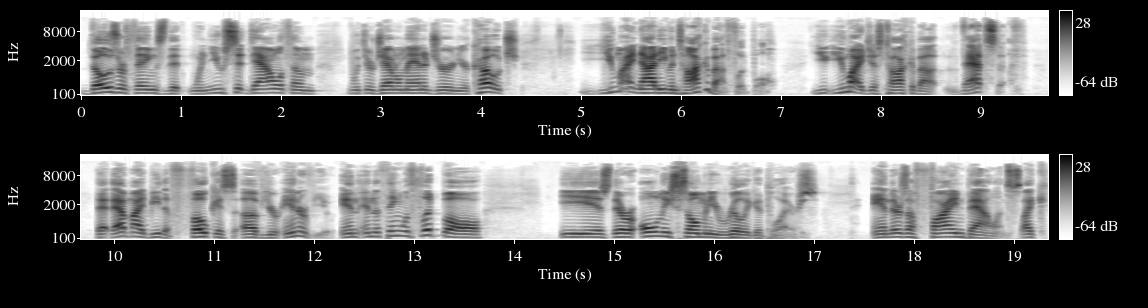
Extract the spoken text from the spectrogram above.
those are things that when you sit down with them with your general manager and your coach, you might not even talk about football. You you might just talk about that stuff. That that might be the focus of your interview. And and the thing with football is there are only so many really good players. And there's a fine balance. Like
